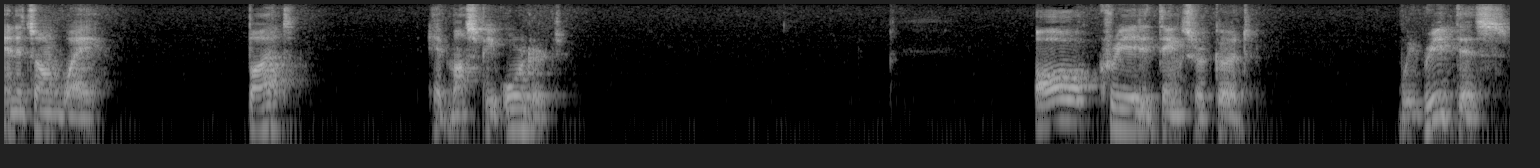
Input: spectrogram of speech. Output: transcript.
in its own way, but it must be ordered. All created things are good. We read this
